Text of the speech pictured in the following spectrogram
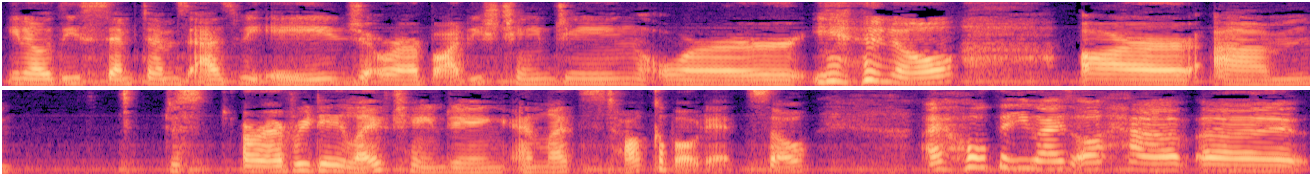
you know, these symptoms as we age or our body's changing or, you know, our, um, just our everyday life changing and let's talk about it. So I hope that you guys all have a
